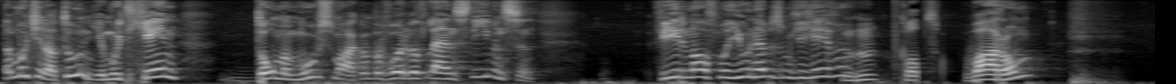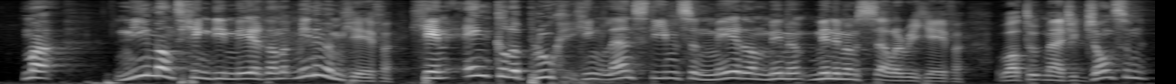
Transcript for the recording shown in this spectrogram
dan moet je dat doen. Je moet geen domme moves maken. Want Bijvoorbeeld Lance Stevenson. 4,5 miljoen hebben ze hem gegeven. Mhm, Klopt. Waarom? Maar niemand ging die meer dan het minimum geven. Geen enkele ploeg ging Lance Stevenson meer dan minimum, minimum salary geven. Wat doet Magic Johnson? 4,5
